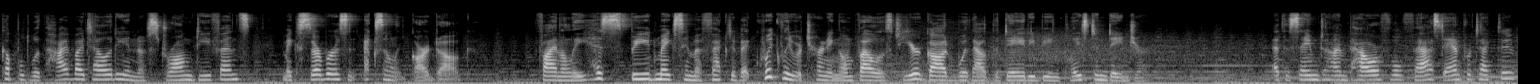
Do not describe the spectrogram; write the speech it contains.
coupled with high vitality and a strong defense, makes Cerberus an excellent guard dog. Finally, his speed makes him effective at quickly returning Omphalos to your god without the deity being placed in danger. At the same time powerful, fast, and protective,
